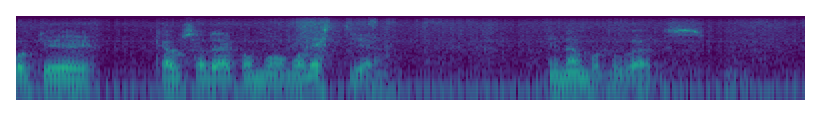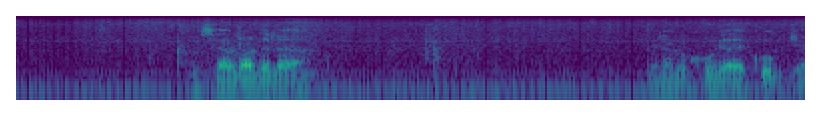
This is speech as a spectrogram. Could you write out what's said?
porque causará como molestia en ambos lugares. O sea, hablar de la de la lujuria de Kubja.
